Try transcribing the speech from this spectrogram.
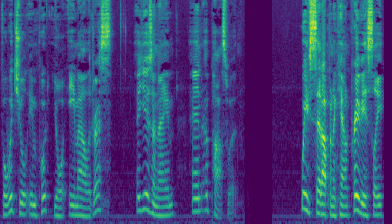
for which you'll input your email address, a username, and a password. We've set up an account previously,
